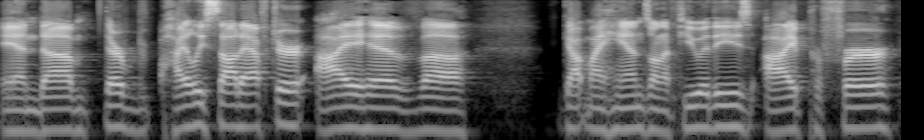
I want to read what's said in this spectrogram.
And um, they're highly sought after. I have uh, got my hands on a few of these. I prefer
